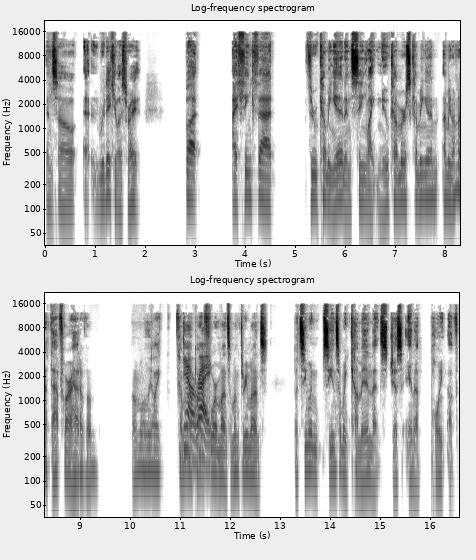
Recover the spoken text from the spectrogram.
And so uh, ridiculous, right? But I think that through coming in and seeing like newcomers coming in, I mean, I'm not that far ahead of them. I'm only like coming Yeah, up right. on four months. I'm on three months. But see when seeing someone come in that's just in a point of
